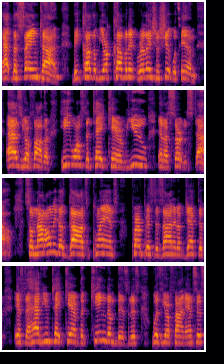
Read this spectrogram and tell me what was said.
At the same time, because of your covenant relationship with Him as your Father, He wants to take care of you in a certain style. So, not only does God's plans purpose, design, and objective is to have you take care of the kingdom business with your finances,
